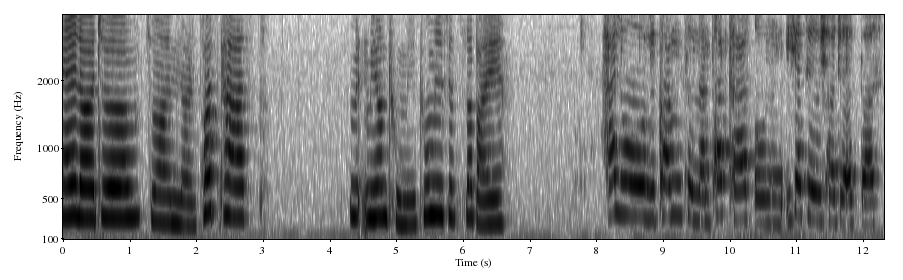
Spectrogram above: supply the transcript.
Hey Leute, zu einem neuen Podcast mit mir und Tumi. Tumi ist jetzt dabei. Hallo, willkommen zu unserem Podcast und ich erzähle euch heute etwas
